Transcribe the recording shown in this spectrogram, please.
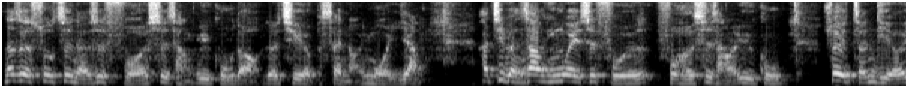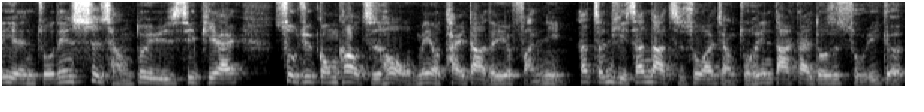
那这个数字呢是符合市场预估的哦，这七个 percent 哦，一模一样。那基本上因为是符合符合市场的预估，所以整体而言，昨天市场对于 CPI 数据公告之后没有太大的一个反应。那整体三大指数来讲，昨天大概都是属于一个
